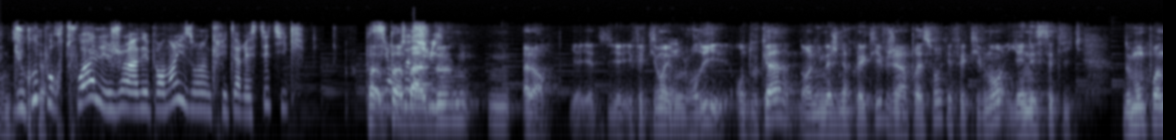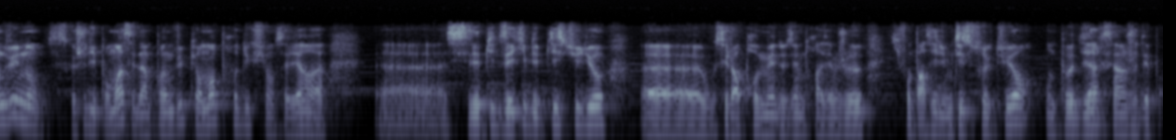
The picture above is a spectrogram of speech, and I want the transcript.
en Du coup, pour toi, les jeux indépendants, ils ont un critère esthétique. Pas- Si on pas- te bah, suit. de- mm, alors, y a- y a- effectivement, Oui. aujourd'hui, en tout cas, dans l'imaginaire collectif, j'ai l'impression qu'effectivement, il y a une esthétique. De mon point de vue, non. C'est ce que je dis pour moi, c'est d'un point de vue purement production. C'est-à-dire, euh, euh, si c'est des petites équipes, des petits studios, euh, où c'est leur premier, deuxième, troisième jeu, qui font partie d'une petite structure, on peut dire que c'est un jeu dép-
